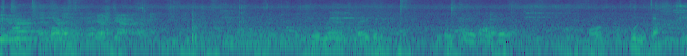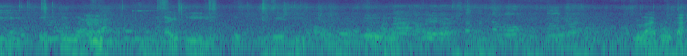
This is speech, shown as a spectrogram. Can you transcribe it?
ดูแม่ไหลไปเลยอ๋อพุ่นกับสีเกิดขึ้นไหลทีเกิดเวทีเขาเออดูลายพุ่นกัน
